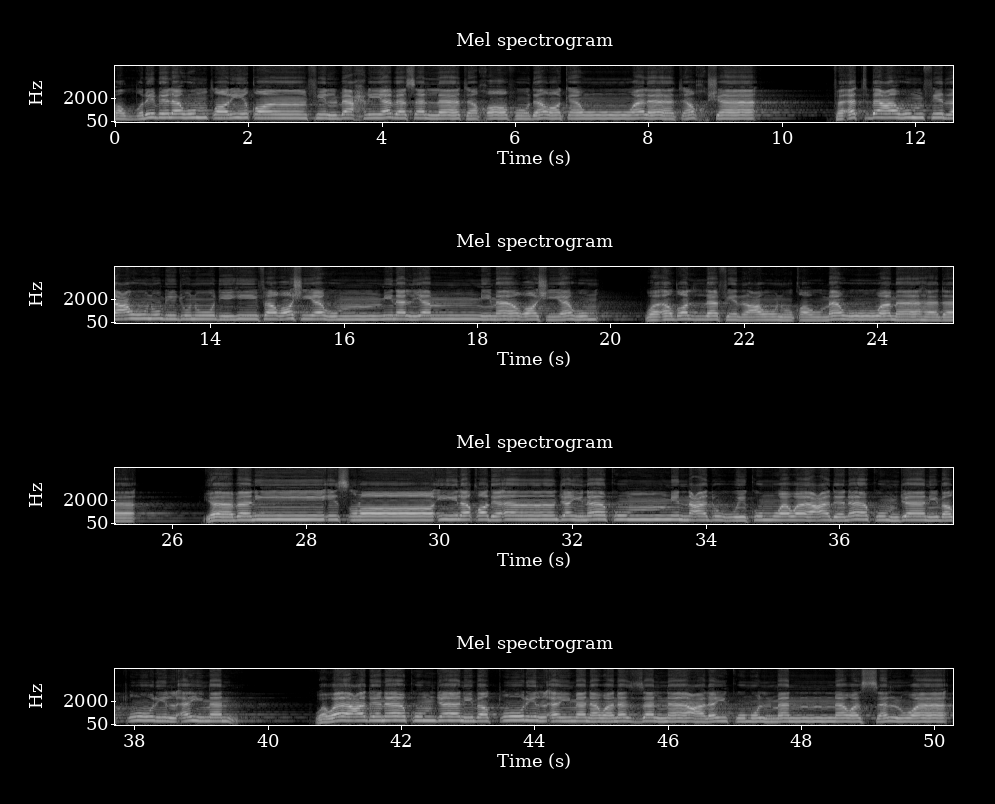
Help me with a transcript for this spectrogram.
فاضرب لهم طريقا في البحر يبسا لا تخاف دركا ولا تخشى. فأتبعهم فرعون بجنوده فغشيهم من اليم ما غشيهم وأضل فرعون قومه وما هدى. يا بني اسرائيل قد انجيناكم من عدوكم وواعدناكم جانب الطور الايمن وواعدناكم جانب الطور الايمن ونزلنا عليكم المن والسلوى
